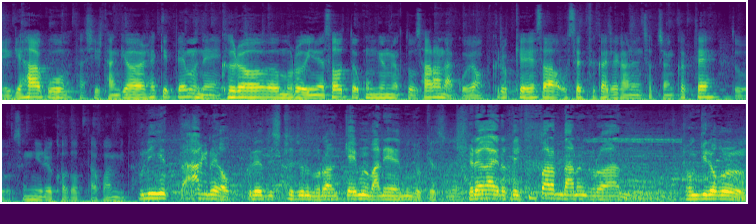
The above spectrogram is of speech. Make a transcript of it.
얘기하고 다시 단결했기 때문에 그럼으로 인해서 또 공격력도 살아났고요. 그렇게 해서 5세트까지 가는 접전 끝에 또 승리를 거뒀다고 합니다. 분위기 딱 그래 업그레이드 시켜주는 그러한 게임을 많이 하면 좋겠어요. 그래가 이렇게 힘바람 나는 그러한 경기력을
